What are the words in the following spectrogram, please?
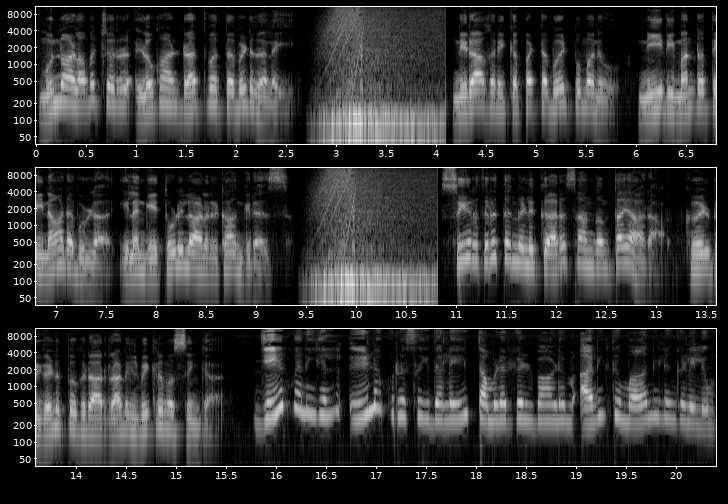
முன்னாள் அமைச்சர் லொகான் ரத்வத்த விடுதலை. நிராகரிக்கப்பட்ட வேட்புமனு நீதிமன்றத்தை நாடவுள்ள இலங்கை தொழிலாளர் காங்கிரஸ். சீர்திருத்தங்களுக்கு அரசாங்கம் தயாரா? கேள்வி எழுப்புகிறார் ரணில் விக்ரமசிங்க. ஜேர்மனியில் ஈழமுரசு இதழை தமிழர்கள் வாழும் அனைத்து மாநிலங்களிலும்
